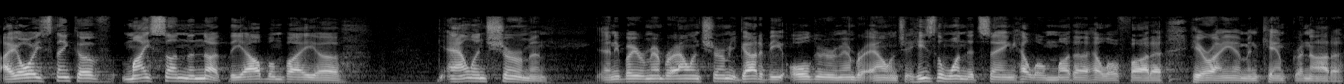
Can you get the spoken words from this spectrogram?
I always think of My Son the Nut, the album by uh, Allan Sherman. Anybody remember Allan Sherman? You got to be older to remember Allan. Sherman. He's the one that sang "Hello Mutta, Hello Fata, Here I Am in Camp Granada."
